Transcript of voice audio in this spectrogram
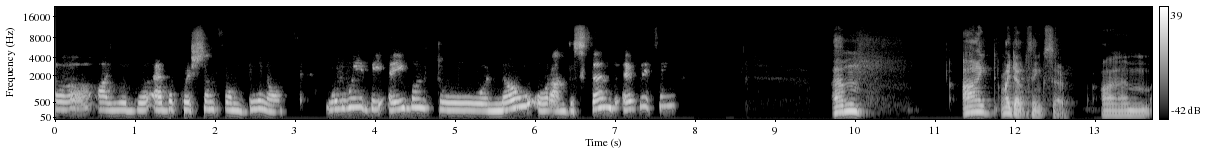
Uh, I would add a question from Dino. Will we be able to know or understand everything? Um, I I don't think so. Um,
